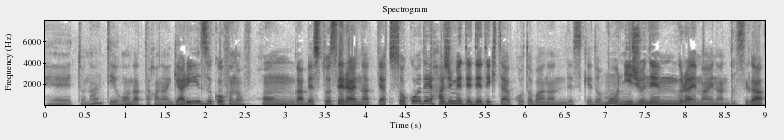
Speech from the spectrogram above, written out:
えっ、と、なんていう本だったかな？ギャリー・ズコフの本がベストセラーになって、そこで初めて出てきた言葉なんですけども、20年ぐらい前なんですが、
